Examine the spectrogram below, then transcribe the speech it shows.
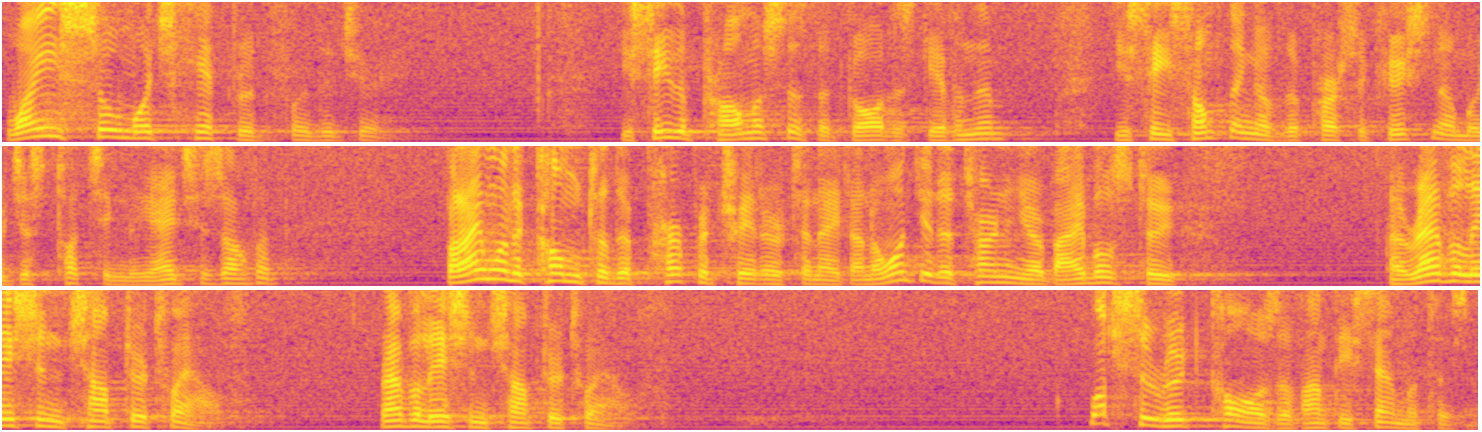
Why so much hatred for the Jew? You see the promises that God has given them. You see something of the persecution, and we're just touching the edges of it. But I want to come to the perpetrator tonight, and I want you to turn in your Bibles to uh, Revelation chapter 12. Revelation chapter 12. What's the root cause of anti Semitism?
